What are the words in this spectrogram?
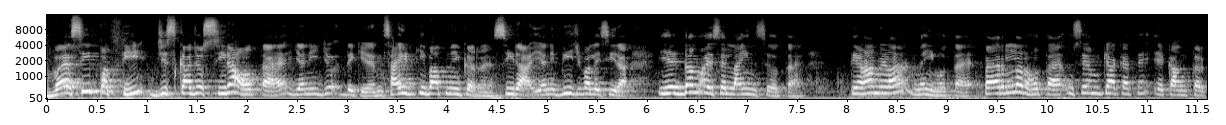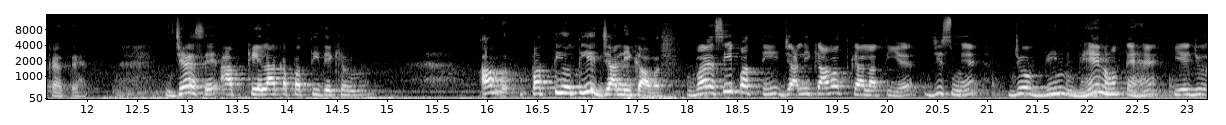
वैसी पत्ती जिसका जो सिरा होता है, यानी जो, देखिए, हम साइड की बात नहीं कर रहे हैं, सिरा, यानी बीच वाले सिरा, ये एकदम ऐसे लाइन से होता है। टेढ़ा मेढ़ा नहीं होता है पैरलर होता है, उसे हम क्या कहते हैं? एकांतर कहते हैं। जैसे आप केला का पत्ती देखे होंगे। अब पत्ती होती है जालिकावत। वैसी पत्ती जालिकावत कहलाती है, जिसमें जो विन भेन होते हैं, ये जो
